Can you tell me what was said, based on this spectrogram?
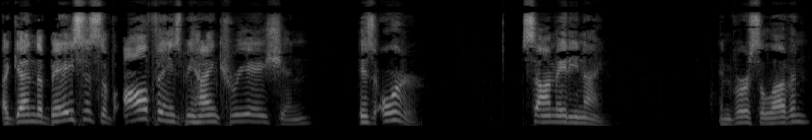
Again, the basis of all things behind creation is order. Psalm 89 in verse 11.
